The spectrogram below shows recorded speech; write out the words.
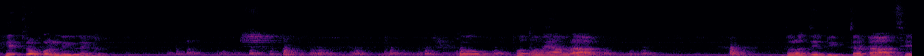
ক্ষেত্রফল নির্ণয় করি। তো প্রথমে আমরা ধরো যে বৃত্তটা আছে,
